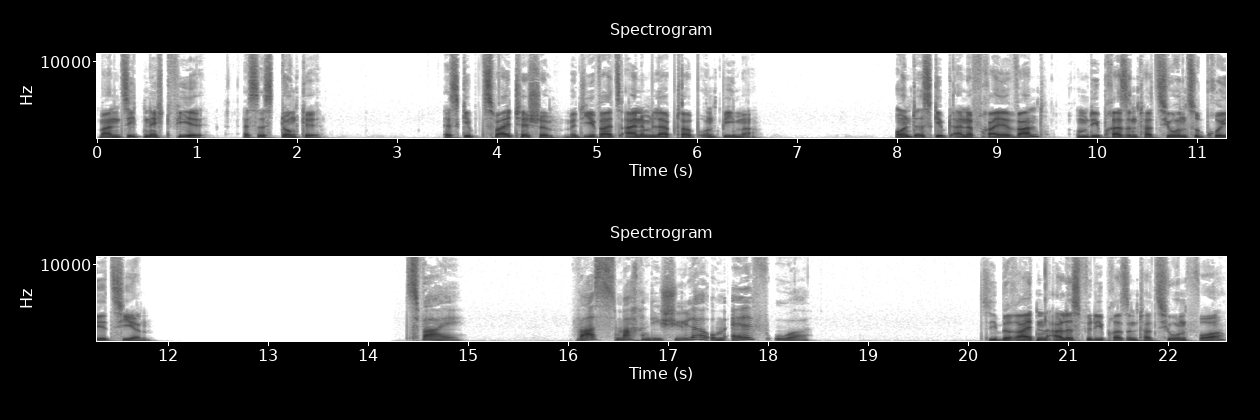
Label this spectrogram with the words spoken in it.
Man sieht nicht viel, es ist dunkel. Es gibt zwei Tische mit jeweils einem Laptop und Beamer. Und es gibt eine freie Wand, um die Präsentation zu projizieren. 2 Was machen die Schüler um 11 Uhr? Sie bereiten alles für die Präsentation vor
